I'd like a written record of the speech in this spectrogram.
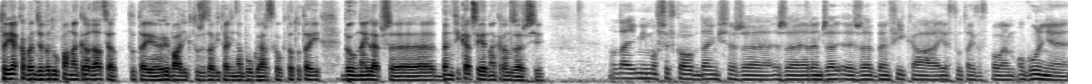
To jaka będzie według Pana gradacja tutaj rywali, którzy zawitali na bułgarską? Kto tutaj był najlepszy? Benfica czy jednak Rangersi? No, wydaje, mimo wszystko wydaje mi się, że, że, Ranger, że Benfica jest tutaj zespołem ogólnie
